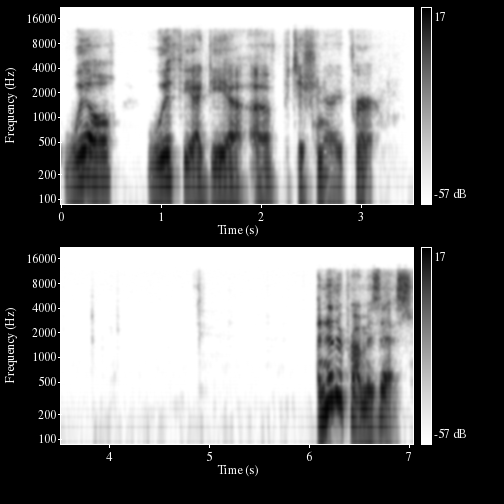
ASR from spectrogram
will with the idea of petitionary prayer. Another problem is this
